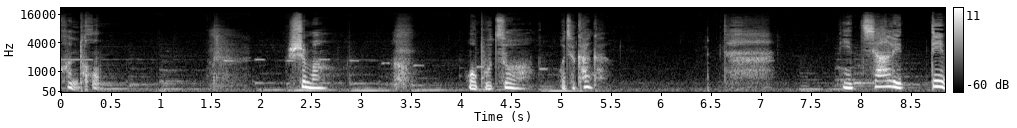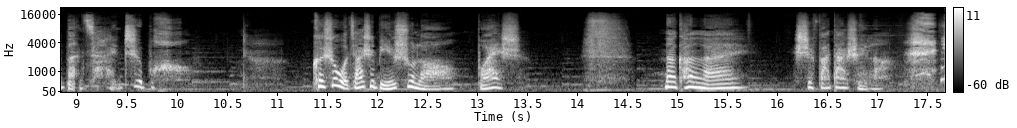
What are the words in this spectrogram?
很痛。是吗？我不做，我就看看。你家里地板材质不好，可是我家是别墅楼，不碍事。那看来是发大水了。你，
